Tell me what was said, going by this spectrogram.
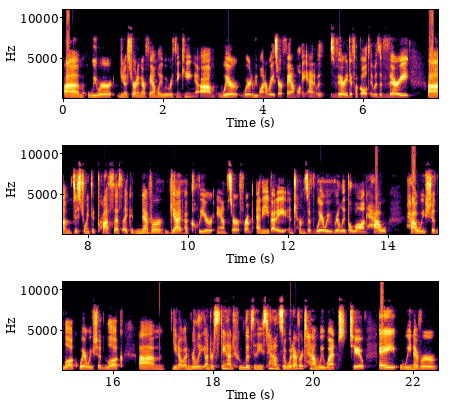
um, we were, you know, starting our family. We were thinking, um, where where do we want to raise our family? And it was very difficult. It was a very um, disjointed process. I could never get a clear answer from anybody in terms of where we really belong, how how we should look, where we should look um, you know, and really understand who lives in these towns. So whatever town we went to, a we never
